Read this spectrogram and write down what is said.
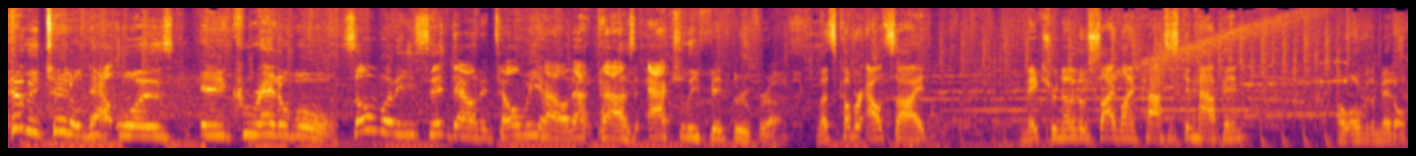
Him and Kittle, that was incredible. Somebody sit down and tell me how that pass actually fit through for us. Let's cover outside. Make sure none of those sideline passes can happen. Oh, over the middle.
